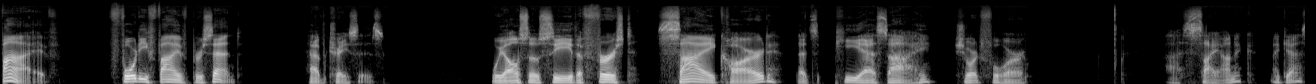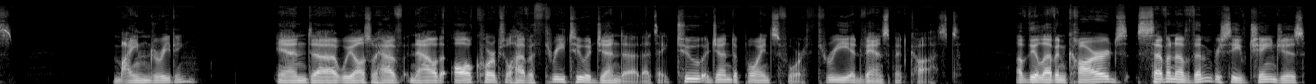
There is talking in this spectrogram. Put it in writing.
5, 45%, have traces. We also see the first psi card, that's PSI, short for uh, psionic, I guess, mind reading. And uh, we also have now that all corps will have a 3 2 agenda. That's a two agenda points for three advancement costs. Of the 11 cards, seven of them receive changes.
